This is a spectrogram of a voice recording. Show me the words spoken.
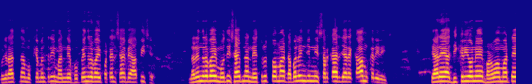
ગુજરાતના મુખ્યમંત્રી માન્ય ભૂપેન્દ્રભાઈ પટેલ સાહેબે આપી છે. નરેન્દ્રભાઈ મોદી સાહેબના નેતૃત્વમાં ડબલ એન્જિનની સરકાર જ્યારે કામ કરી રહી છે, ત્યારે આ દીકરીઓને ભણવા માટે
